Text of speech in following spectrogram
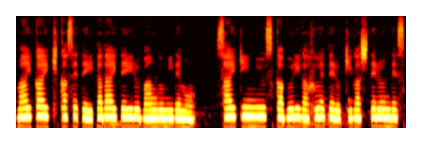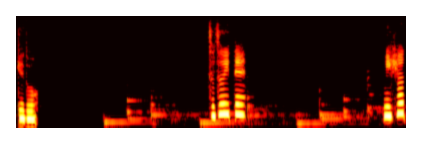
毎回聞かせていただいている番組でも、最近ニュースかぶりが増えてる気がしてるんですけど。続いて、200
